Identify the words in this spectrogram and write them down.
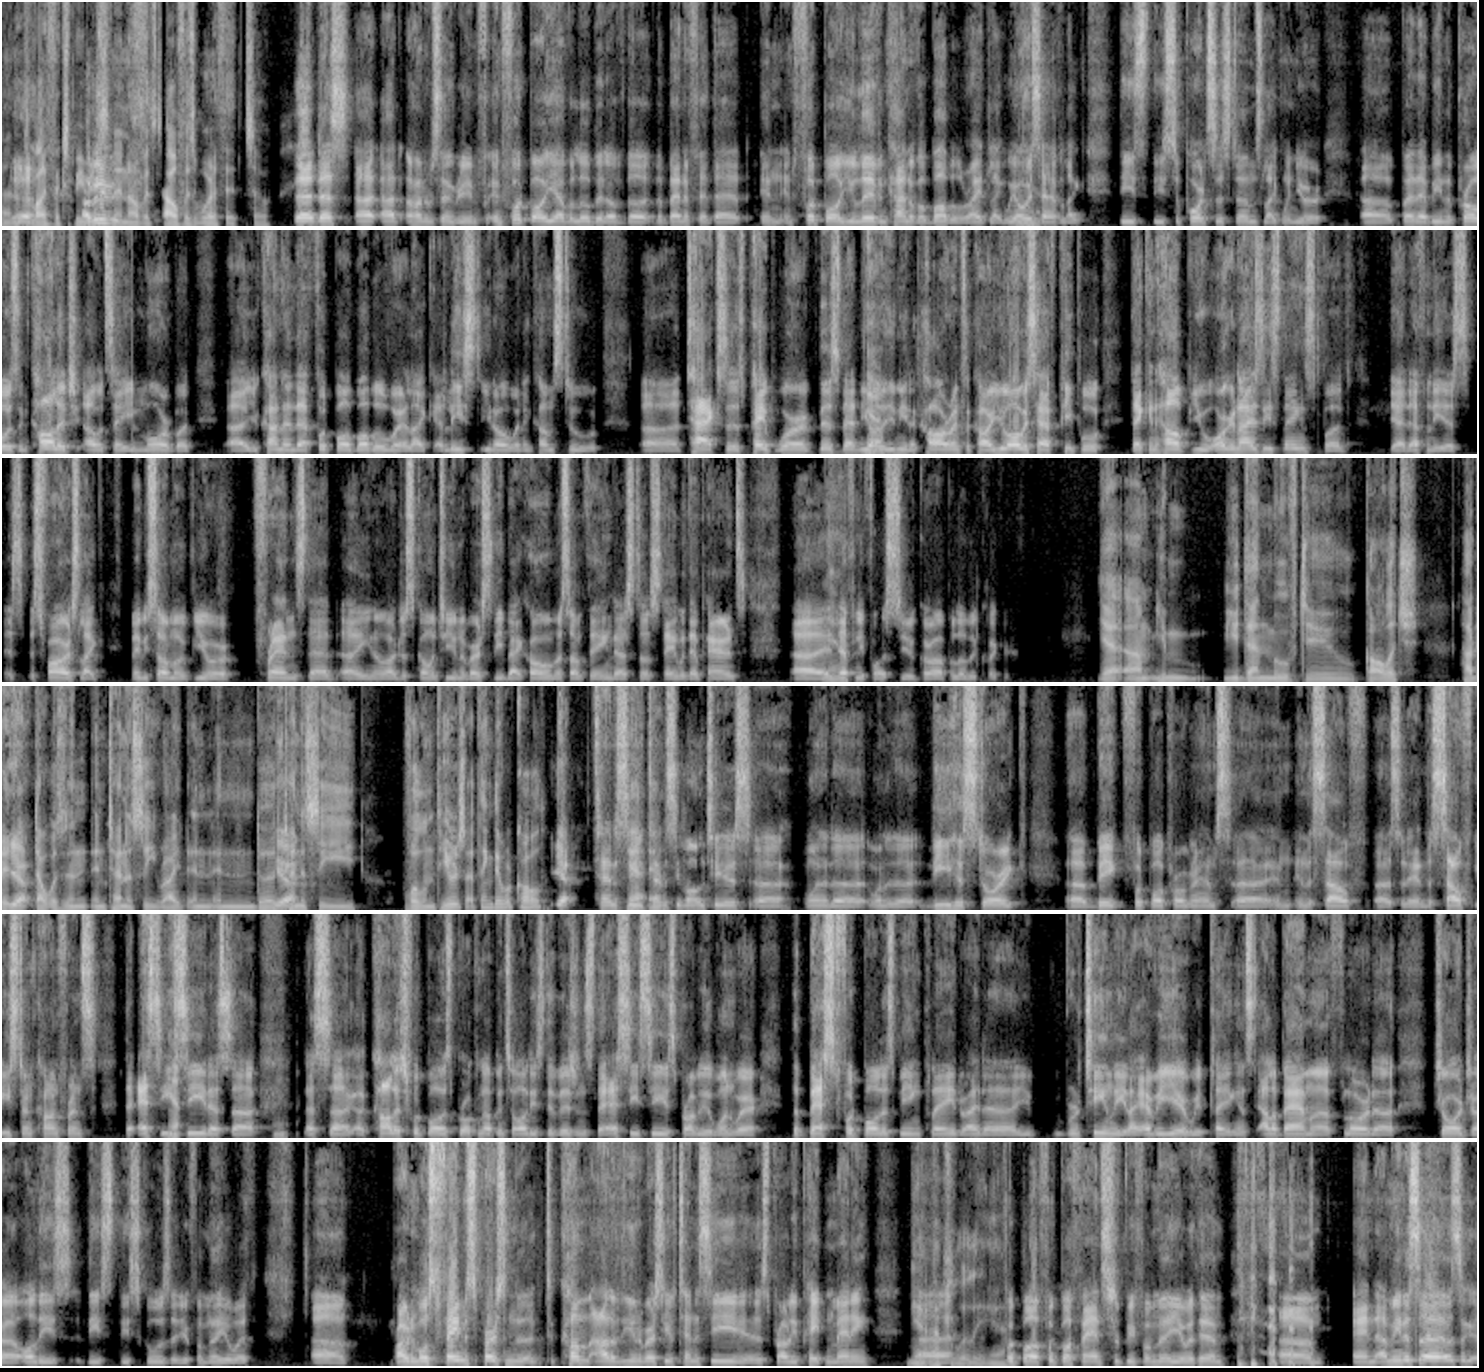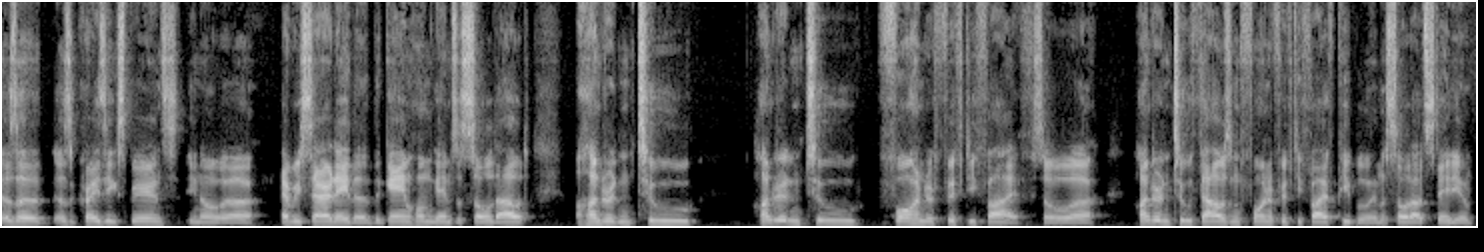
Yeah. life experience in mean- and of itself is worth it. So That, that's I, I 100% agree. In, in football, you have a little bit of the the benefit that in, in football you live in kind of a bubble, right? Like we always have like these these support systems. Like when you're uh, whether that be in the pros in college, I would say even more. But uh, you're kind of in that football bubble where like at least you know when it comes to uh, taxes, paperwork, this, that, and the Yeah. other, you need a car, rent a car. You'll always have people that can help you organize these things. But yeah, definitely as as, as far as like maybe some of your friends that uh, you know are just going to university back home or something they're still staying with their parents uh, it definitely forces you to grow up a little bit quicker Yeah, um, you you then moved to college. How did Yeah. that was in in Tennessee, right? In in the Yeah. Tennessee Volunteers, I think they were called. tennessee Yeah, yeah. tennessee volunteers uh, one of the one of the the historic uh, big football programs uh, in, in the south uh, so they're in the southeastern conference the sec that's uh Yeah. that's uh, uh, college football is broken up into all these divisions the sec is probably the one where the best football is being played right uh you routinely like every year we play against alabama florida georgia all these these these schools that you're familiar with uh, probably the most famous person to, to come out of the University of Tennessee is probably Peyton Manning. Yeah, Uh, absolutely. Yeah, Football football fans should be familiar with him. Um, and I mean, it's a it was a it was a, it was a crazy experience. You know, uh, every Saturday the the game home games are sold out. 102, 102, 455. So uh, 102,455 people in a sold out stadium.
